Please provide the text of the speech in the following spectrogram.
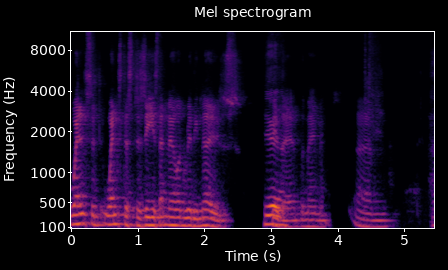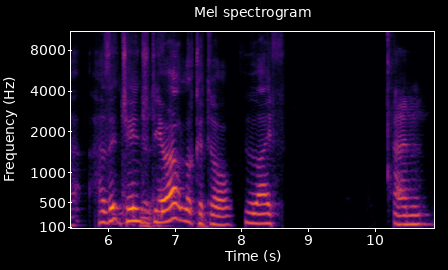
when it's a, when it's this disease that no one really knows yeah. they, at the moment. Um, Has it changed your outlook at all in life? Um,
